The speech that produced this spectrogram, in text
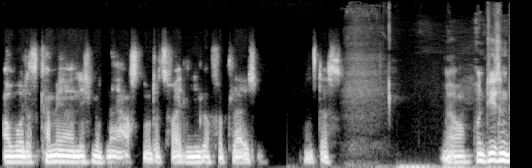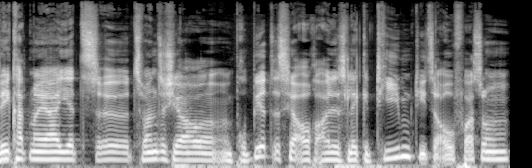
aber das kann man ja nicht mit einer ersten oder zweiten Liga vergleichen. Und das, ja. Und diesen Weg hat man ja jetzt äh, 20 Jahre probiert, ist ja auch alles legitim, diese Auffassung.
